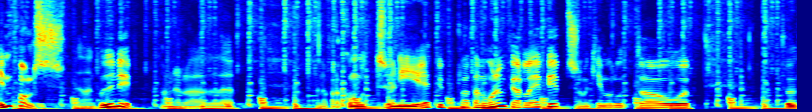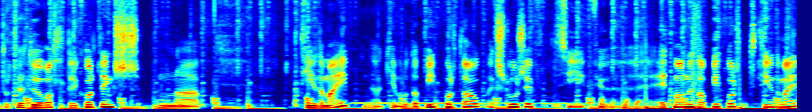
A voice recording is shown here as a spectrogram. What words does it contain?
Impulse, eða Guðni. Hann er að, uh, hann er að fara að koma út ný EP-plata með honum, fjarlag EP, sem kemur út á 220 volt recordings núna 10. mæ, það kemur út á Beatport á, exclusive, eitt mánuð á Beatport, 10. mæ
